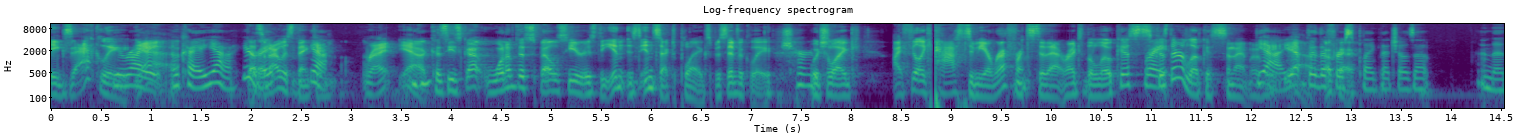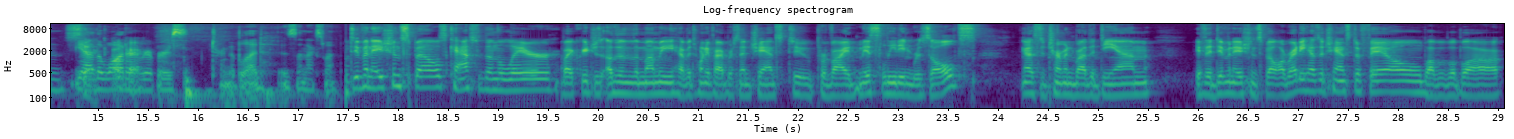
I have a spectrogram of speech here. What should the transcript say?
Exactly. You're right. Yeah. Okay, yeah, you're That's right. what I was thinking. Yeah. Mm-hmm. Right? Yeah, because he's got one of the spells here is the in, is insect plague specifically. Sure. Which like I feel like has to be a reference to that, right? To the locusts, because Right. there are locusts in that movie. Yeah, yep, they're the okay. first plague that shows up. And then, yeah, the water okay. and rivers turn to blood is the next one. Divination spells cast within the lair by creatures other than the mummy have a 25% chance to provide misleading results as determined by the DM. If the divination spell already has a chance to fail, blah, blah, blah, blah.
